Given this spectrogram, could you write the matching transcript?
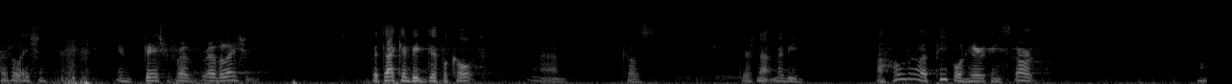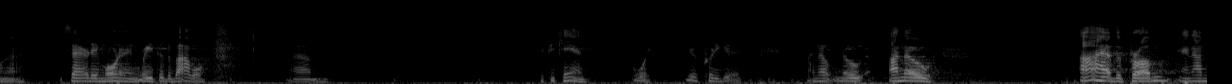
Revelation, and finish with Revelation. But that can be difficult because um, there's not maybe a whole lot of people in here can start on a Saturday morning and read through the Bible. Um, if you can, boy, you're pretty good. I know, know, I know. I have the problem, and I'm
